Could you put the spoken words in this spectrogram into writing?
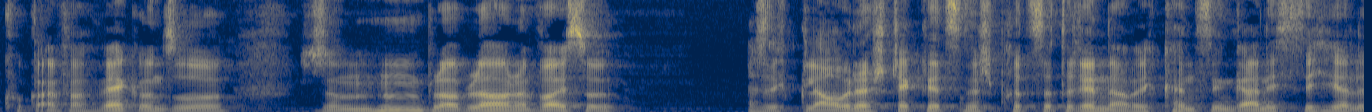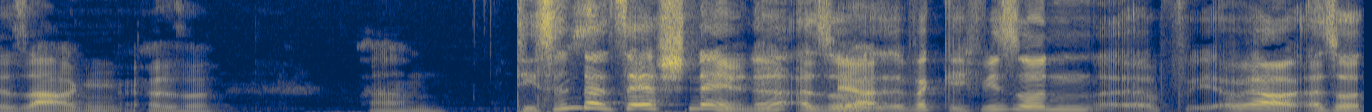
gucke einfach weg und so. So, hm, bla bla. Und dann war ich so, also ich glaube, da steckt jetzt eine Spritze drin, aber ich kann es Ihnen gar nicht sicher sagen. Also, ähm, Die sind da sehr schnell, ne? Also Ja. äh, wirklich wie so ein, äh, ja, also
